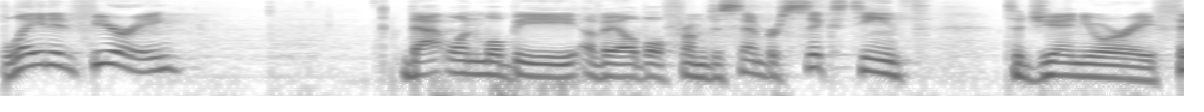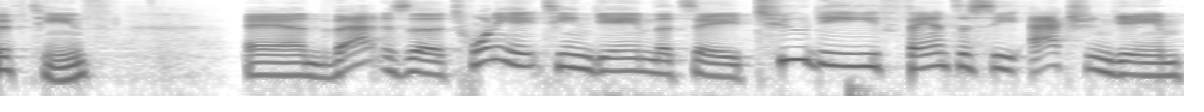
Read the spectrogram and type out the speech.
Bladed Fury, that one will be available from December 16th to January 15th. And that is a 2018 game that's a 2D fantasy action game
